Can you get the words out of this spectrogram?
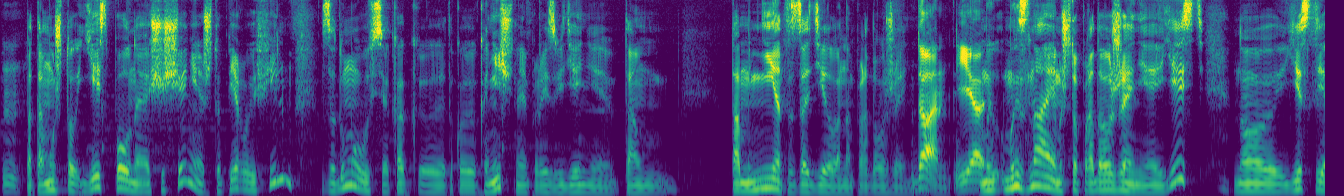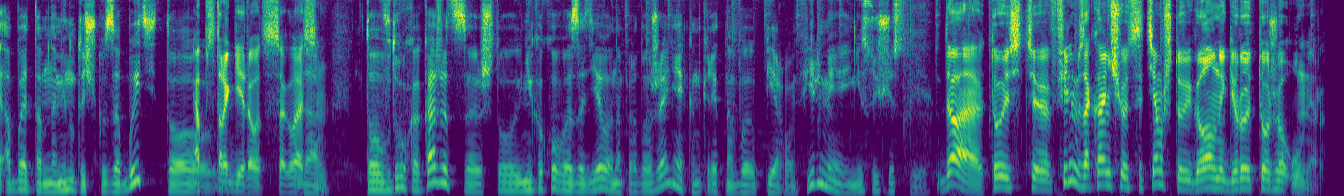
Mm. Потому что есть полное ощущение, что первый фильм задумывался как э, такое конечное произведение. Там там нет задела на продолжение. Да, я... Мы, мы знаем, что продолжение есть, но если об этом на минуточку забыть, то... Абстрагироваться, согласен. Да, то вдруг окажется, что никакого задела на продолжение конкретно в первом фильме не существует. Да, то есть э, фильм заканчивается тем, что и главный герой тоже умер.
